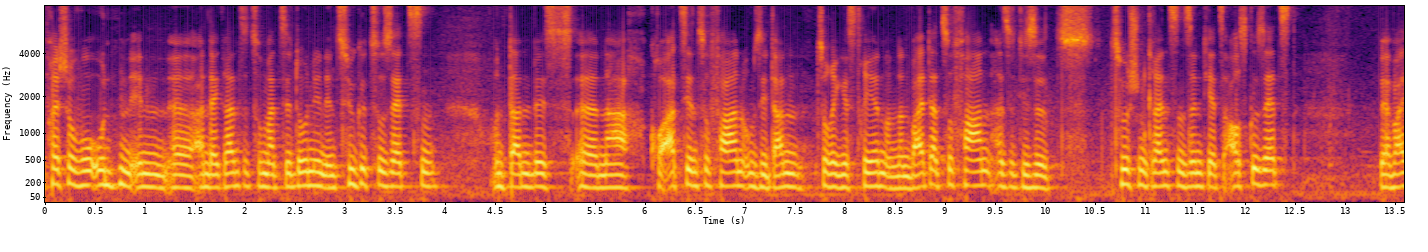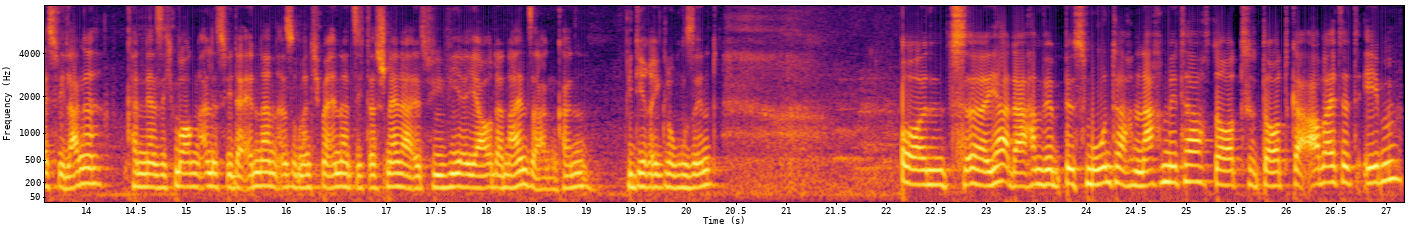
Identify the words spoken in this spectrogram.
Preschowo unten in, äh, an der Grenze zu Mazedonien in Züge zu setzen und dann bis äh, nach Kroatien zu fahren, um sie dann zu registrieren und dann weiterzufahren. Also diese Zwischengrenzen sind jetzt ausgesetzt. Wer weiß wie lange, kann ja sich morgen alles wieder ändern. Also manchmal ändert sich das schneller, als wie wir Ja oder Nein sagen können, wie die Regelungen sind. Und äh, ja, da haben wir bis Montagnachmittag dort, dort gearbeitet eben.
